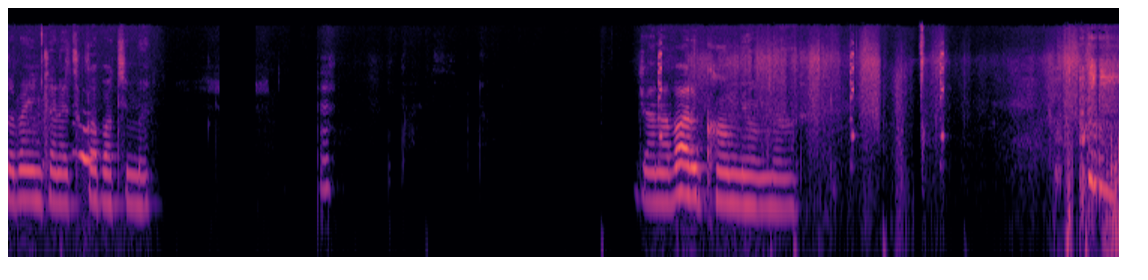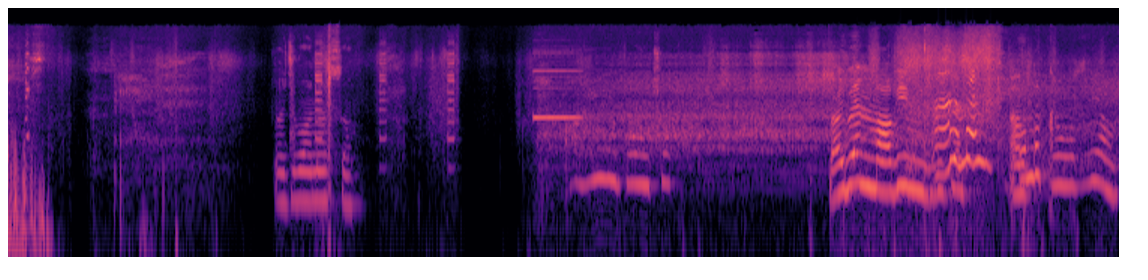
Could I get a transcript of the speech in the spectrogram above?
Da ben interneti kapatayım ben. Canavar kamyonlar. Acaba nasıl? Ay ben çok. Bak ben maviyim. Ben de kırmızıyım.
